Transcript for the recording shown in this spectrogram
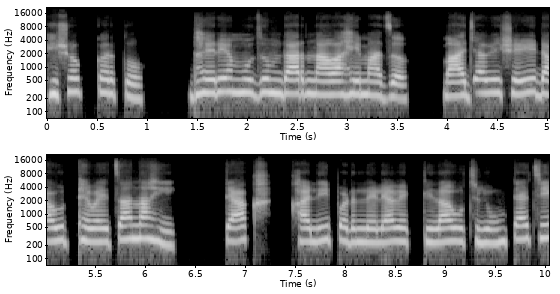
हिशोब करतो. धैर्य मुजुमदार नाव आहे माझं. माझ्याविषयी डाऊट ठेवायचा नाही. त्या खाली पडलेल्या व्यक्तीला उचलून त्याची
